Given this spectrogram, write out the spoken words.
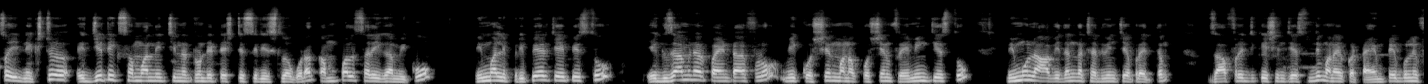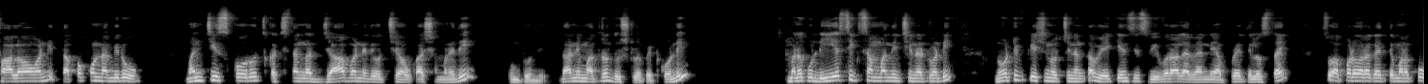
సో ఈ నెక్స్ట్ ఎడ్జిటిక్ సంబంధించినటువంటి టెస్ట్ సిరీస్లో కూడా కంపల్సరీగా మీకు మిమ్మల్ని ప్రిపేర్ చేపిస్తూ ఎగ్జామినర్ పాయింట్ ఆఫ్లో మీ క్వశ్చన్ మన క్వశ్చన్ ఫ్రేమింగ్ చేస్తూ మిమ్మల్ని ఆ విధంగా చదివించే ప్రయత్నం జాఫర్ ఎడ్యుకేషన్ చేస్తుంది. మన యొక్క టైం టేబుల్ని ఫాలో అవ్వండి. తప్పకుండా మీరు మంచి స్కోరు ఖచ్చితంగా జాబ్ అనేది వచ్చే అవకాశం అనేది ఉంటుంది. దాన్ని మాత్రం దృష్టిలో పెట్టుకోండి. మనకు డిఎస్సికి సంబంధించినటువంటి నోటిఫికేషన్ వచ్చినాక వేకెన్సీస్ వివరాలు అవన్నీ అప్పుడే తెలుస్తాయి. సో అప్పటి వరకు అయితే మనకు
